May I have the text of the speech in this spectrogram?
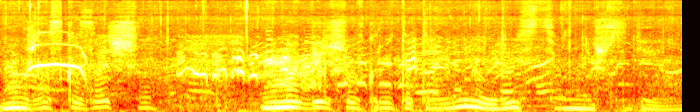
Можна сказати, що вона більше вкрита травою і листям, ніж снігом.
